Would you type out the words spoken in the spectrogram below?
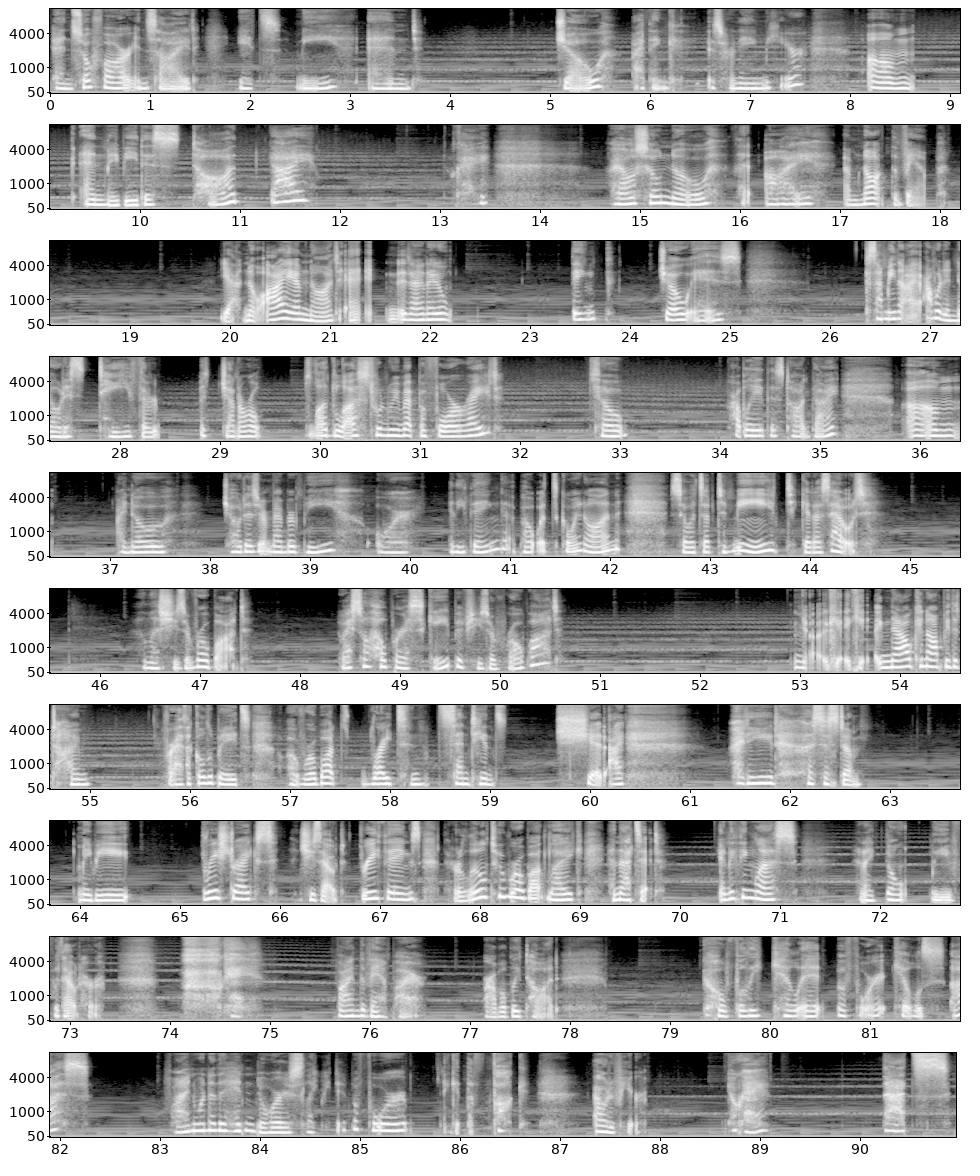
And so far inside, it's me and Joe, I think is her name here. Um and maybe this Todd guy. Okay. I also know that I am not the vamp. Yeah, no, I am not, and, and I don't think Joe is. Because, I mean, I, I would have noticed teeth or a general bloodlust when we met before, right? So, probably this Todd guy. Um, I know Joe doesn't remember me or anything about what's going on, so it's up to me to get us out. Unless she's a robot. Do I still help her escape if she's a robot? Now cannot be the time for ethical debates about robots' rights and sentience shit. I I need a system. Maybe three strikes and she's out. Three things that are a little too robot like, and that's it. Anything less, and I don't leave without her. okay. Find the vampire. Probably Todd. Hopefully kill it before it kills us. Find one of the hidden doors like we did before and get the fuck out of here. Okay. That's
